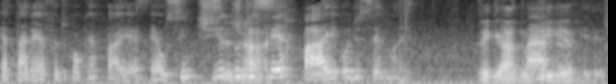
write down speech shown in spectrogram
é tarefa de qualquer pai. É, é o sentido Seja de ser pai ou de ser mãe. Obrigado, Nada, Bia. meu querido.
